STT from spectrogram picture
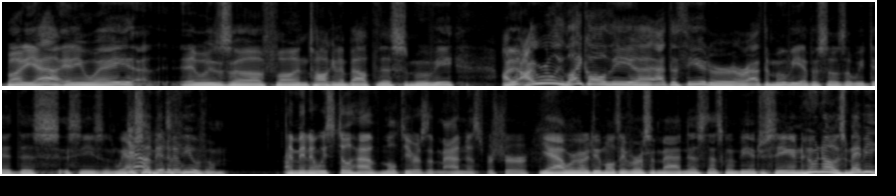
But yeah, anyway, uh, it was uh, fun talking about this movie. I, I really like all the uh, at the theater or at the movie episodes that we did this season. We Yeah, actually me did a too. few of them. I mean, and we still have Multiverse of Madness for sure. Yeah, we're going to do Multiverse of Madness. That's going to be interesting. And who knows? Maybe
